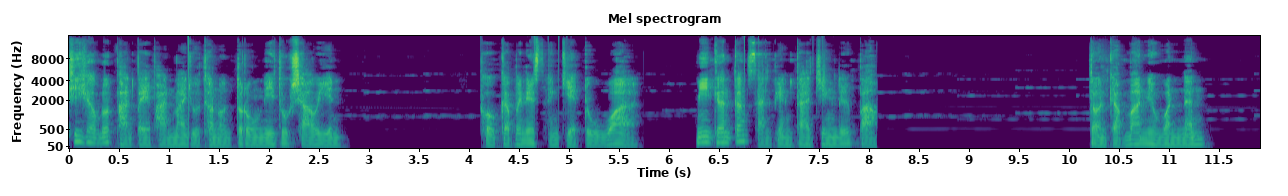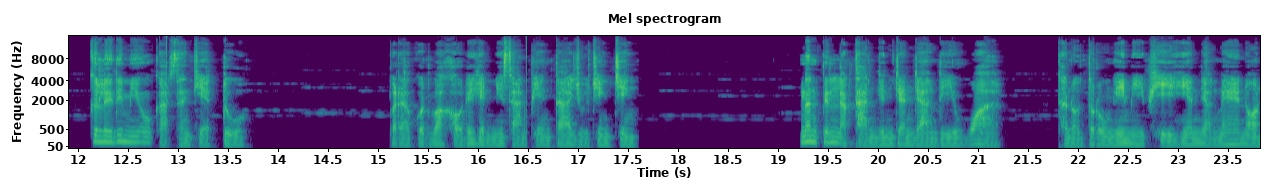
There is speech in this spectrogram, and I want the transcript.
ที่ขับรถผ่านไปผ่านมาอยู่ถนนตรงนี้ทุกเช้าเย็น เขากลับไม่ได้สังเกตดูว่า มีการตั้งศาลเพียงตาจริงหรือเปล่า ตอนกลับบ้านในวันนั้น ก็เลยได้มีโอกาสสังเกตดู ปรากฏว่าเขาได้เห็นมีสารเพียงตาอยู่จริง ๆ นั่นเป็นหลักฐานยืนยันอย่างดีว่า ถนนตรงนี้มีผีเฮี้ยนอย่างแน่นอน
